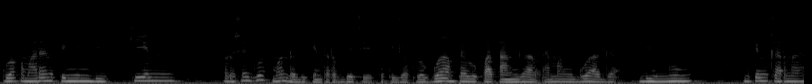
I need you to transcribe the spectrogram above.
gue kemarin pingin bikin harusnya gue kemarin udah bikin terbit sih ke 30 gue sampai lupa tanggal emang gue agak bingung. Mungkin karena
